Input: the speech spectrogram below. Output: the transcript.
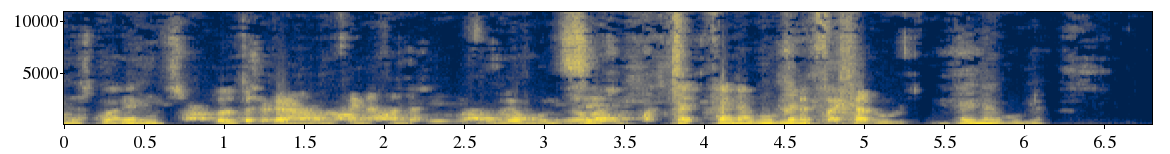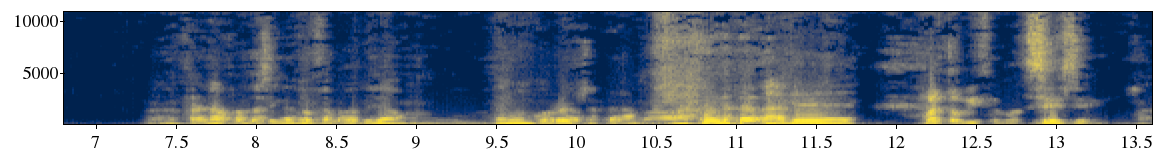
de Square Enix. Pronto sacarán un Final Fantasy, Bubble Bubble, Sí, Final Bubble. Final Bubble. Final Bubble. Final Fantasy XIV me lo pillaron. Tengo en correos esperando a, a que... ¿Cuánto vicio? Sí, sí. O sea,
